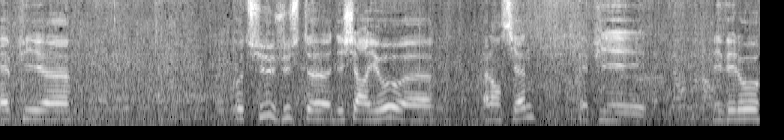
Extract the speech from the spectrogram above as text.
Et puis euh, au-dessus, juste euh, des chariots euh, à l'ancienne. Et puis les vélos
